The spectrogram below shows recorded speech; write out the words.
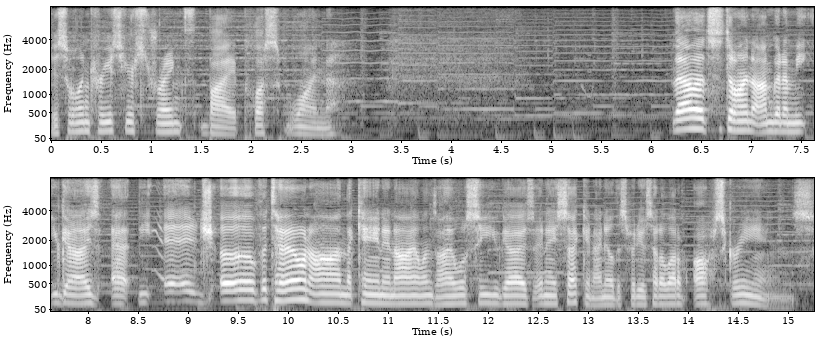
This will increase your strength by plus one. Now that's done, I'm going to meet you guys at the edge of the town on the Canaan Islands. I will see you guys in a second. I know this video's had a lot of off-screens.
